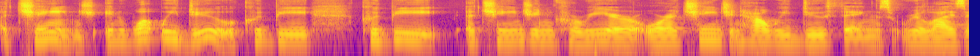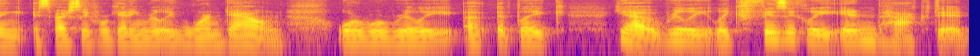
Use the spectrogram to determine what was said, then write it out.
a change in what we do could be could be a change in career or a change in how we do things realizing especially if we're getting really worn down or we're really uh, uh like yeah really like physically impacted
